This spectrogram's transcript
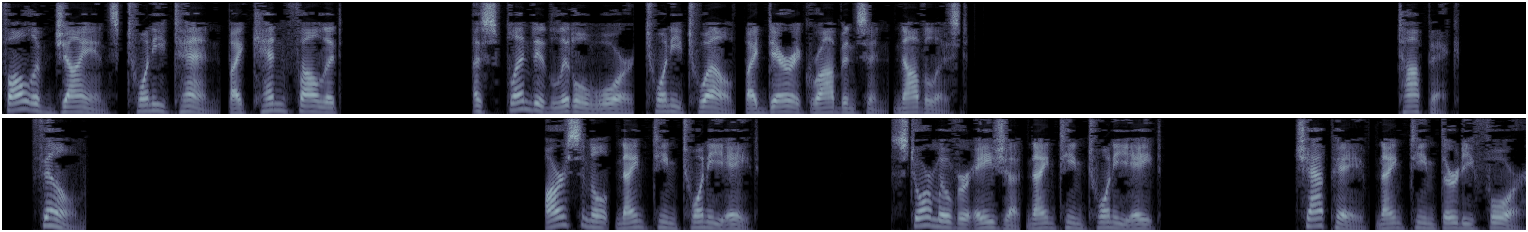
Fall of Giants 2010 by Ken Follett. A Splendid Little War 2012 by Derek Robinson novelist. Topic. Film. Arsenal 1928 Storm over Asia 1928 Chapaev 1934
